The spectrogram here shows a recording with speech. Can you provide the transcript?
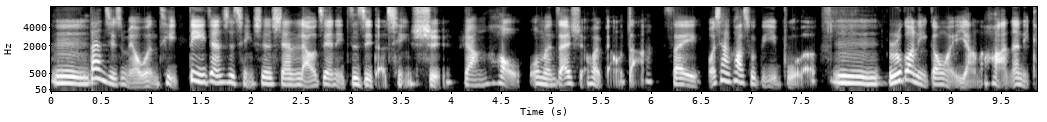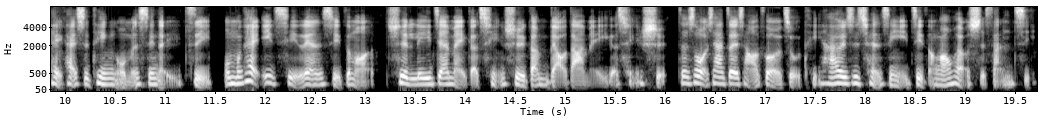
嗯，但其实没有问题。第一件事情是先了解你自己的情绪，然后我们再学会表达。所以我现在跨出第一步了。嗯，如果你跟我一样的话，那你可以开始听我们新的一季，我们可以一起练习怎么去理解每个情绪跟表达每一个情绪。这是我现在最想要做的主题，还会是全新一季，总共会有十三集。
